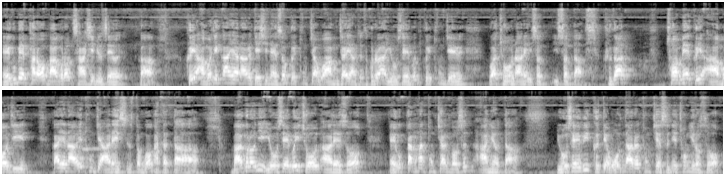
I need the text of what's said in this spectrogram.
애굽의 파로 마그론 41세가 그의 아버지 까야나를 대신해서 그의 통치자 왕자에 앉아서 그러나 요셉은 그의 통제와 조언 아래 있었, 있었다. 그가 처음에 그의 아버지 까야나의 통제 아래 있었던 것 같았다. 마그론이 요셉의 조언 아래서 애굽 땅만 통치한 것은 아니었다. 요셉이 그때 온 나라를 통치했으니 총리로서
